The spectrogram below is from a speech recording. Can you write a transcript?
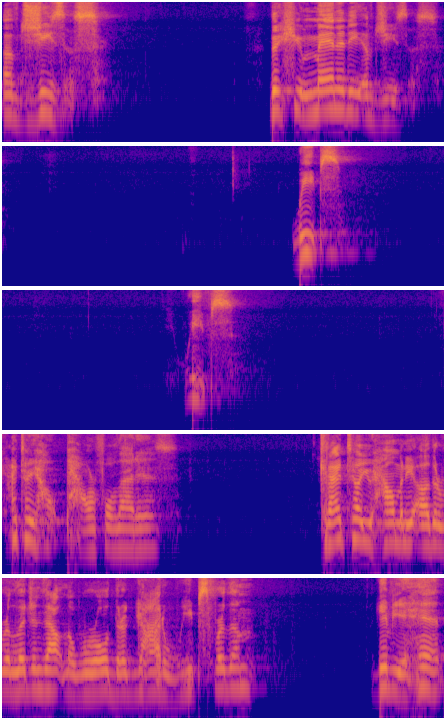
of Jesus. The humanity of Jesus. Weeps. He weeps. Can I tell you how powerful that is? Can I tell you how many other religions out in the world their God weeps for them? I'll give you a hint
